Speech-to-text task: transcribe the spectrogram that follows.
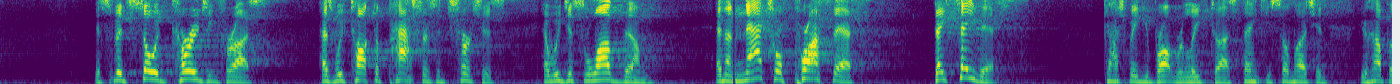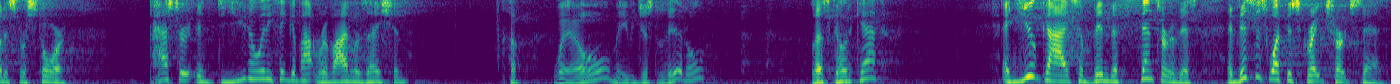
It's been so encouraging for us as we've talked to pastors and churches, and we just love them. And the natural process, they say this Gosh, man, you brought relief to us. Thank you so much, and you're helping us restore. Pastor, eh, do you know anything about revitalization? well, maybe just a little. Let's go together. And you guys have been the center of this. And this is what this great church said.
